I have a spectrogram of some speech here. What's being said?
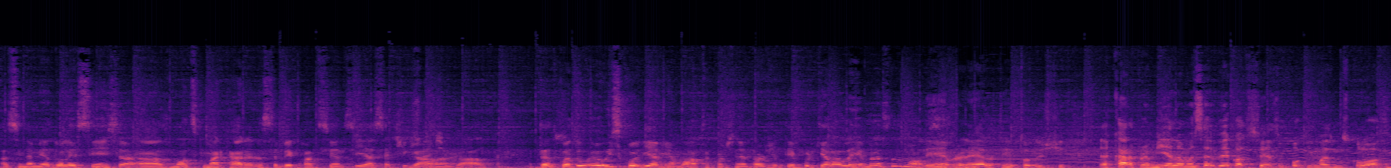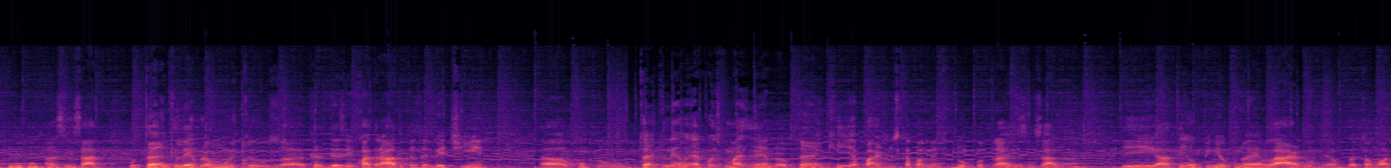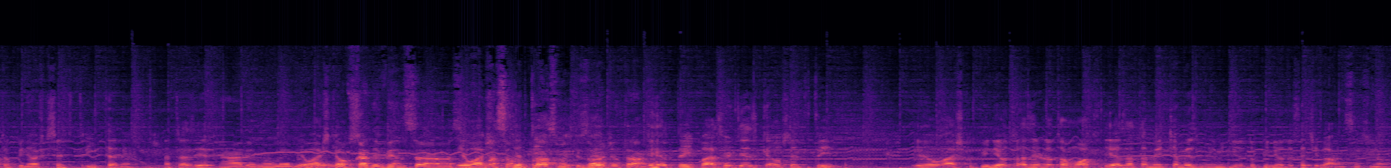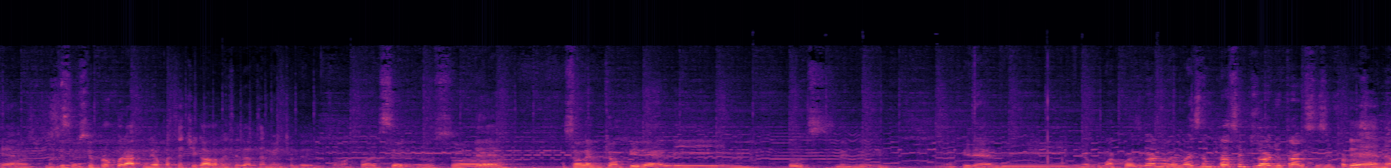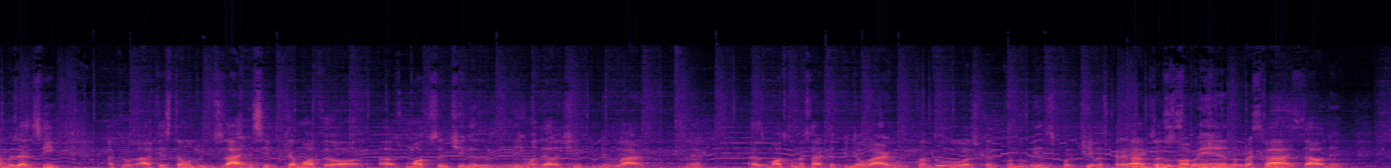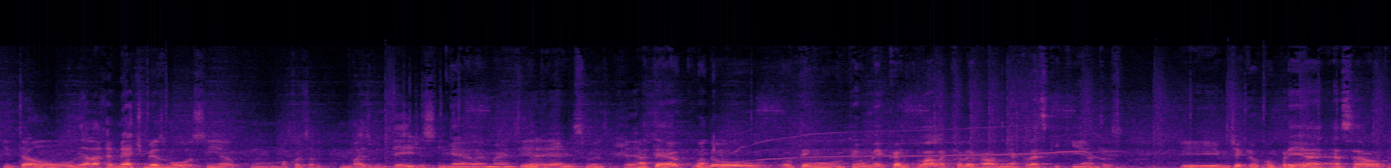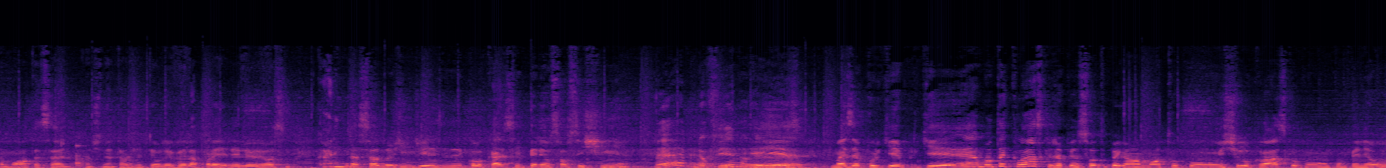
assim, na minha adolescência, as motos que marcaram era a CB400 e a 7 Gala. Sete né? galo, cara. Tanto quando eu escolhi a minha moto, a Continental GT, porque ela lembra essas motos. Lembra, né? Ela tem todo o estilo. É, cara, pra mim ela é uma CB400 um pouquinho mais musculosa. assim, sabe? O tanque lembra muito os, ah, aquele desenho quadrado que a CB tinha. Ah, o, o tanque lembra, é a coisa que mais lembra. O tanque e a parte do escapamento duplo atrás, assim, sabe? E ela tem um pneu que não é largo, é um protomoto, é um pneu acho que 130, né? Na traseira. Cara, eu não lembro. Eu acho que é vou o ficar cem- devendo essa, essa Eu acho informação. que- No próximo episódio eu, trago. Eu tenho quase certeza que é o 130. Eu acho que o pneu traseiro da automoto tem exatamente a mesma medida do pneu da 7 galas. Nossa, não, É. pode, pode se, ser. se procurar pneu para 7 galas vai ser exatamente o mesmo. Então, Pode ser. Eu só, É. eu só lembro que é um Pirelli. Putz, lembrei. É Pirelli. alguma coisa. Agora não lembro. Mas no próximo episódio eu trago essas informações. É, não, mas é assim, a, a questão do design, assim, porque a moto, ó, as motos antigas, nenhuma delas tinha pneu largo, né? As motos começaram a ter pneu largo quando, acho que quando veio as esportivas, cara, É, dos quando anos as 90 esportivas, pra cá mesmo. e tal, né? Então, ela remete mesmo, assim, a uma coisa mais vintage, assim. É, ela é mais É, é. isso mesmo. É. Até quando eu, eu tenho, tenho um mecânico lá que eu levava minha Classic 500 e o dia que eu comprei a- essa outra moto, essa Continental GT, eu levei lá pra ele ele olhou assim, cara, engraçado hoje em dia eles colocaram esse pneu salsichinha. É, pneu fino, Isso. Mas é por quê? Porque a moto é clássica. Já pensou tu pegar uma moto com estilo clássico, com, com pneu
